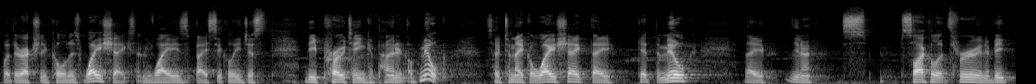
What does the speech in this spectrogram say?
what they're actually called is whey shakes. And whey is basically just the protein component of milk. So to make a whey shake, they get the milk, they you know cycle it through in a big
